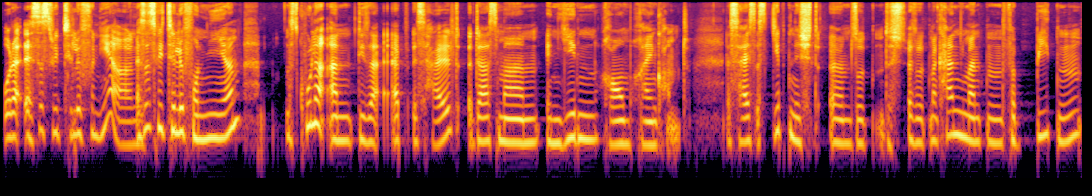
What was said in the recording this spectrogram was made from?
Oder es ist wie telefonieren. Es ist wie telefonieren. Das Coole an dieser App ist halt, dass man in jeden Raum reinkommt. Das heißt, es gibt nicht ähm, so, das, also man kann niemanden verbieten,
